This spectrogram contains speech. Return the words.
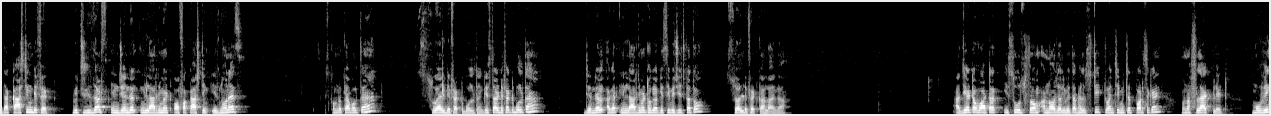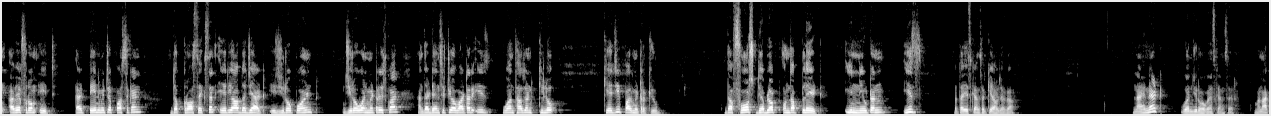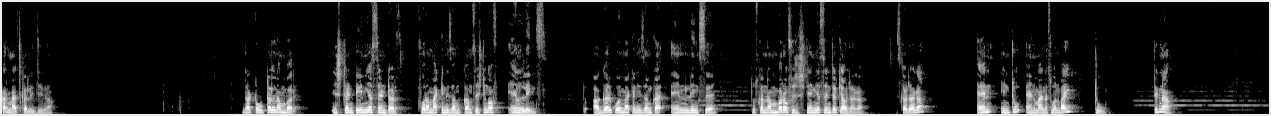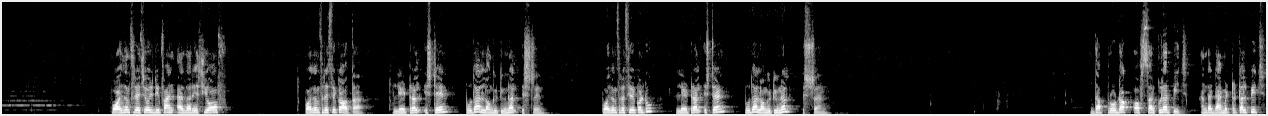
The casting defect which result in general enlargement of a casting is known as इसको हम लोग क्या बोलते हैं? स्वेल डिफेक्ट बोलते हैं। किस तरह डिफेक्ट बोलते हैं? जनरल अगर इनलार्जमेंट हो गया किसी भी चीज़ का तो स्वेल डिफेक्ट कहलाएगा। A jet of water issues from a nozzle with a velocity 20 meter per second on a flat plate. Moving away from it at 10 meter per second, the cross section area of the jet is 0.01 meter square and the density of water is 1000 kilo kg per meter cube. The force developed on the plate in Newton is बताइए इसका answer क्या हो जाएगा nine eight one zero होगा इसका answer बनाकर match कर लीजिएगा the total number instantaneous centres for a mechanism consisting of N links तो अगर कोई मैकेनिज्म का एन लिंक्स है तो उसका नंबर ऑफ़ इंस्टेनियस सेंटर क्या हो जाएगा? इसका हो जाएगा N into N minus one by two ठीक ना? Poisson's ratio is defined as a ratio of Poisson's ratio क्या होता है? तो lateral strain to the longitudinal strain Poisson's ratio equal to lateral strain to the longitudinal strain the product of circular pitch and the diametrical pitch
